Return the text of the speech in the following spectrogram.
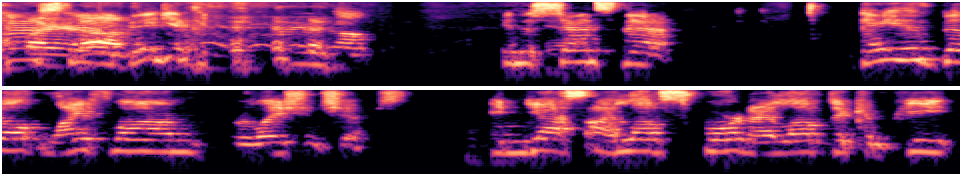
hashtag, they get fired up in the yeah. sense that they have built lifelong relationships. And yes, I love sport and I love to compete,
